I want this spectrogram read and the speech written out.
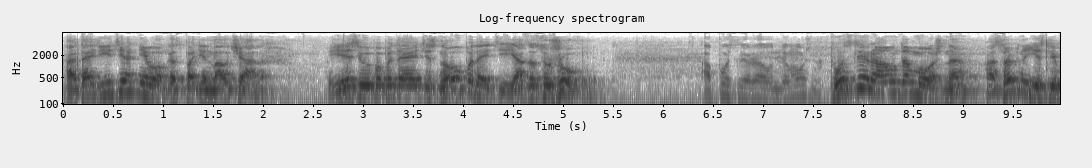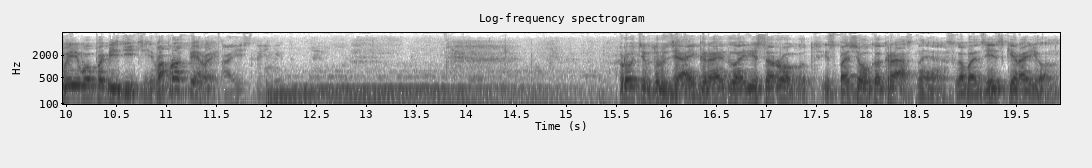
Отойдите от него, господин Молчанов. Если вы попытаетесь снова подойти, я засужу. А после раунда можно? После раунда можно, особенно если вы его победите. Вопрос первый. А если нет? Против друзья играет Лариса Рогут из поселка Красное, Слободзейский район.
